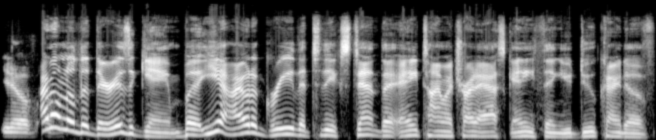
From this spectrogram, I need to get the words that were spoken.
You know, of- I don't know that there is a game, but yeah, I would agree that to the extent that anytime I try to ask anything, you do kind of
